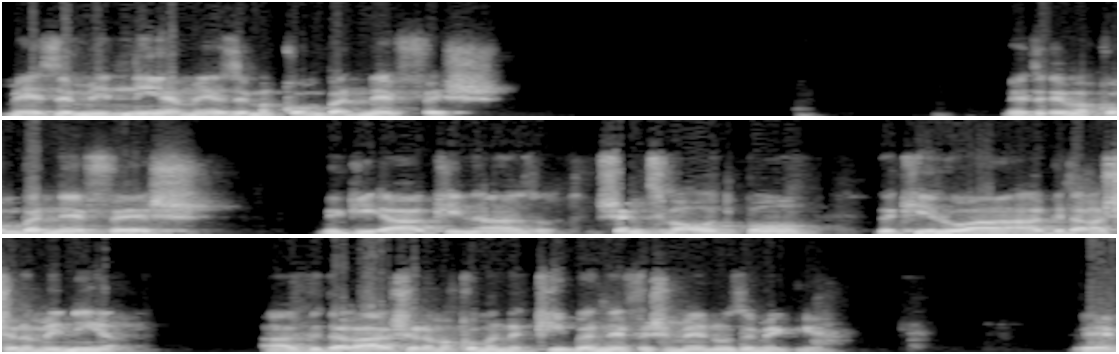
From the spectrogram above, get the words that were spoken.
מאיזה מניע, מאיזה מקום בנפש, מאיזה מקום בנפש מגיעה הקנאה הזאת. שם צבאות פה זה כאילו ההגדרה של המניע, ההגדרה של המקום הנקי בנפש ממנו זה מגיע. והם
